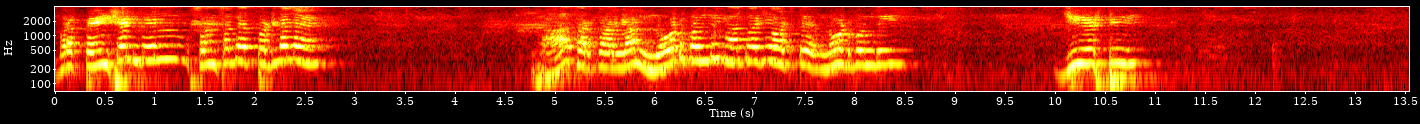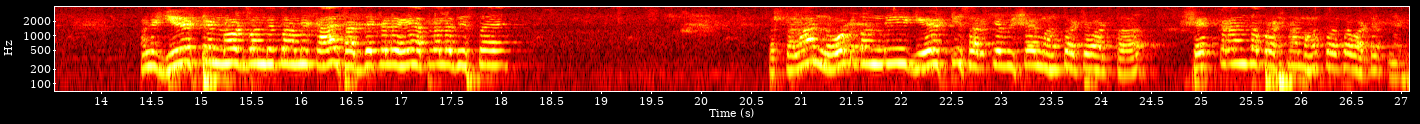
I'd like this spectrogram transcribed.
बरं पेन्शन बिल संसदेत पडलेलं आहे. ह्या सरकारला नोटबंदी महत्वाची वाटते. नोटबंदी जीएसटी म्हणजे आणि जीएसटी तर आम्ही काय साध्य केलं हे आपल्याला दिसत तर त्याला नोटबंदी जीएसटी सारखे विषय महत्त्वाचे वाटतात. शेतकऱ्यांचा प्रश्न महत्त्वाचा वाटत नाही.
